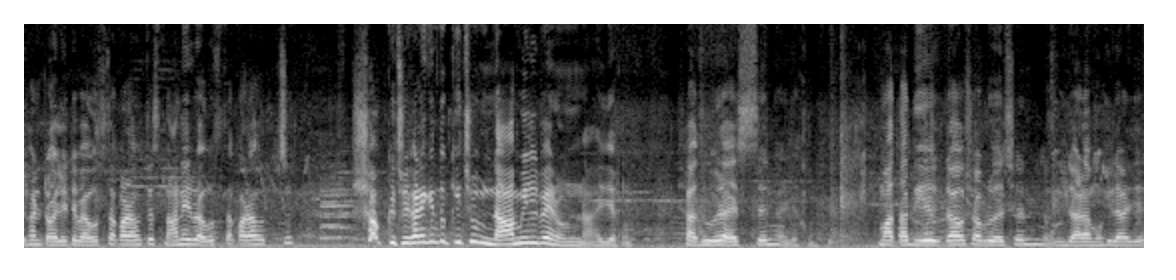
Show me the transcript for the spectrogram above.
এখানে টয়লেটের ব্যবস্থা করা হচ্ছে, স্নানের ব্যবস্থা করা হচ্ছে। সব কিছু এখানে কিন্তু কিছু না মিলবে এরম না। এই দেখুন, সাধুরা এসছেন, এই দেখুন। মাতা দিয়েরাও সব রয়েছেন, যারা মহিলা যে।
